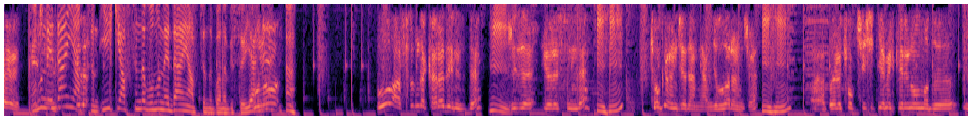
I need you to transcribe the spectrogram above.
Evet. Bunu neden yaptın? İlk yaptığında bunu neden yaptığını bana bir söyle. Yani Bunu- Heh. Bu aslında Karadeniz'de, Rize yöresinde Hı hı. çok önceden yani yıllar önce Hı hı. e, böyle çok çeşit yemeklerin olmadığı, e,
